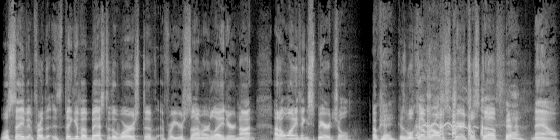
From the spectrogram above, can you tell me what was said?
We'll save it for the. Think of a best of the worst of for your summer later. Not. I don't want anything spiritual Okay. because we'll cover all the spiritual stuff. Yeah. Now.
